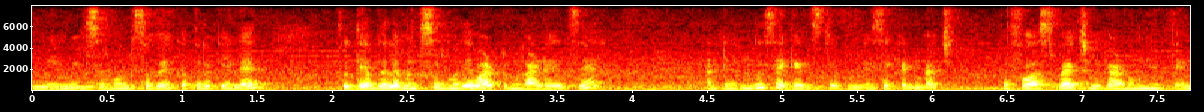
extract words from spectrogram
मी मिक्सरमध्ये सगळं एकत्र केलं आहे तर ते आपल्याला मिक्सरमध्ये वाटून काढायचं आहे आणि त्यानंतर सेकंड स्टेप म्हणजे सेकंड बॅच तर फर्स्ट बॅच मी काढून घेते.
